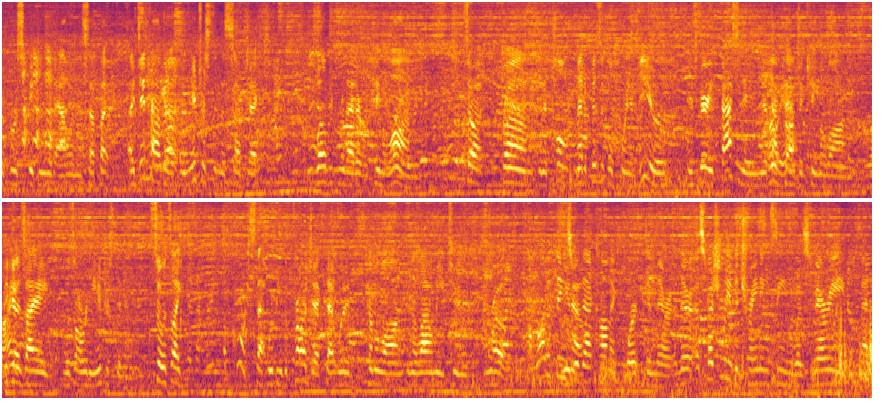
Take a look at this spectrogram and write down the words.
Of course, speaking with Alan and stuff. But I did have a, an interest in the subject well before that ever came along. So from an occult metaphysical point of view, it's very fascinating that Oh, that yeah. project came along Right. because I was already interested in it. So it's like, of course, that would be the project that would come along and allow me to grow. A lot of things You know. with that comic worked in there. There, especially the training scene was very meta.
